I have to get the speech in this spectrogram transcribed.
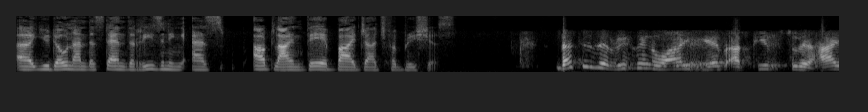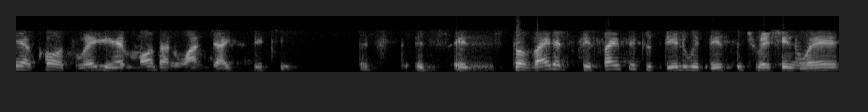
uh, you don't understand the reasoning as outlined there by Judge Fabricius. That is the reason why you have appeals to the higher court where you have more than one judge sitting. It's, it's, it's provided precisely to deal with this situation where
